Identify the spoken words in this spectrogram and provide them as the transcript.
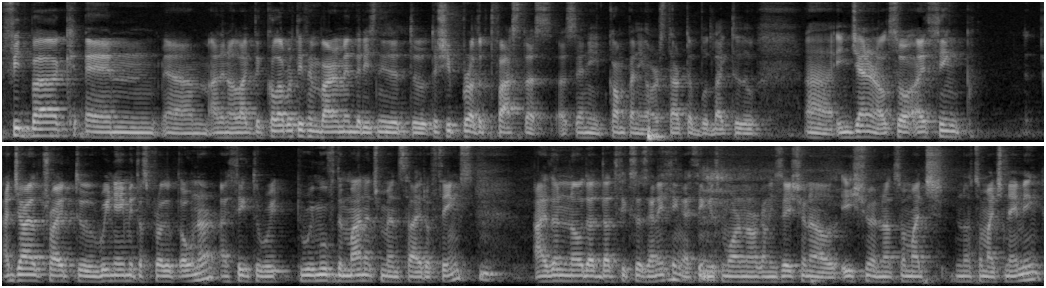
feedback and um, I don't know like the collaborative environment that is needed to, to ship product fast as, as any company or startup would like to do uh, in general. So I think Agile tried to rename it as product owner. I think to, re- to remove the management side of things. Mm. I don't know that that fixes anything. I think it's more an organizational issue and not so much not so much naming.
